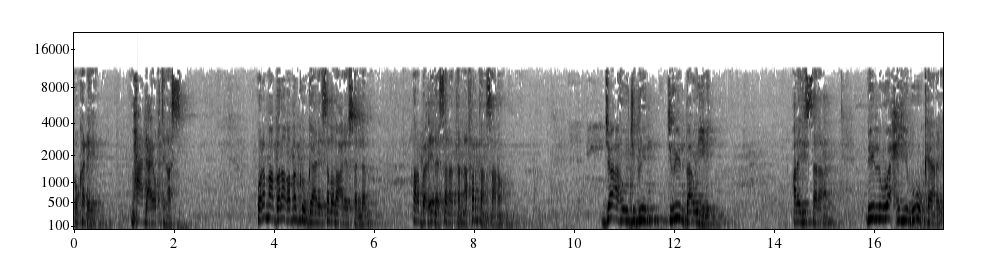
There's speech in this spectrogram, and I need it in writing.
Buu ka dhigay. Maxaa dhacay waqhtigaas walamaa balaqa markuu gaaray sala allahu alay wasalam arbaciina sanatan afartan sano. Jaa'ahu jibriil jibriil baa u yimid. Calayhi salaam. Bilwaxyi buu u keenay.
